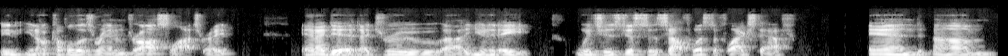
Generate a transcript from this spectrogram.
in, you know, a couple of those random draw slots, right? And I did. I drew uh, Unit 8, which is just to the southwest of Flagstaff and um,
